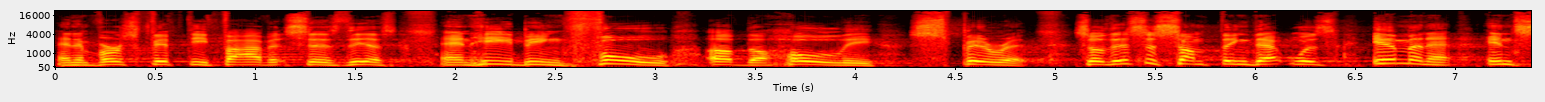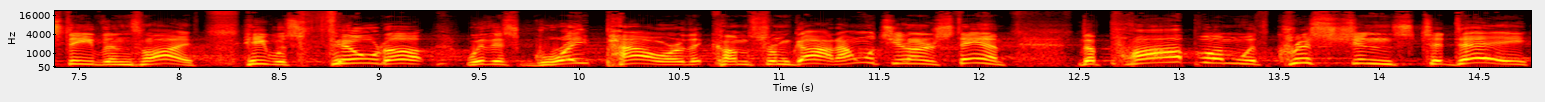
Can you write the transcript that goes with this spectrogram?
And in verse 55, it says this, and he being full of the Holy Spirit. So this is something that was imminent in Stephen's life. He was filled up with this great power that comes from God. I want you to understand the problem with Christians today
